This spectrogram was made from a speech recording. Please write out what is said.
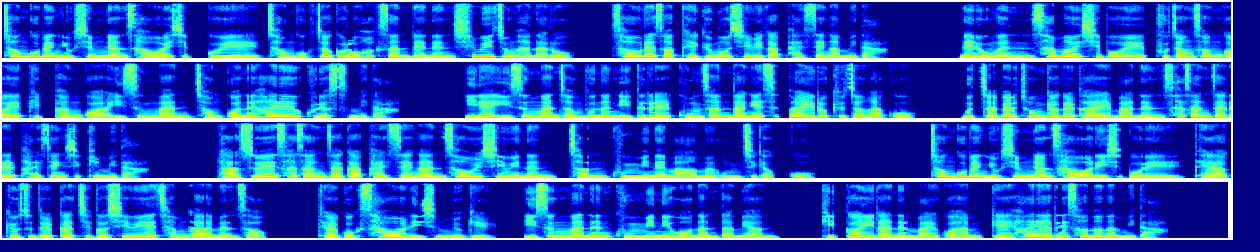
1960년 4월 19일 전국적으로 확산되는 시위 중 하나로 서울에서 대규모 시위가 발생합니다. 내용은 3월 15일 부정선거의 비판과 이승만 정권의 하야의 구였습니다. 이에 이승만 정부는 이들을 공산당의 스파이로 규정하고 무차별 총격을 가해 많은 사상자를 발생시킵니다. 다수의 사상자가 발생한 서울 시위는 전 국민의 마음을 움직였고 1960년 4월 25일 대학 교수들까지도 시위에 참가하면서 결국 4월 26일 이승만은 국민이 원한다면 기꺼이라는 말과 함께 하야를 선언합니다.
